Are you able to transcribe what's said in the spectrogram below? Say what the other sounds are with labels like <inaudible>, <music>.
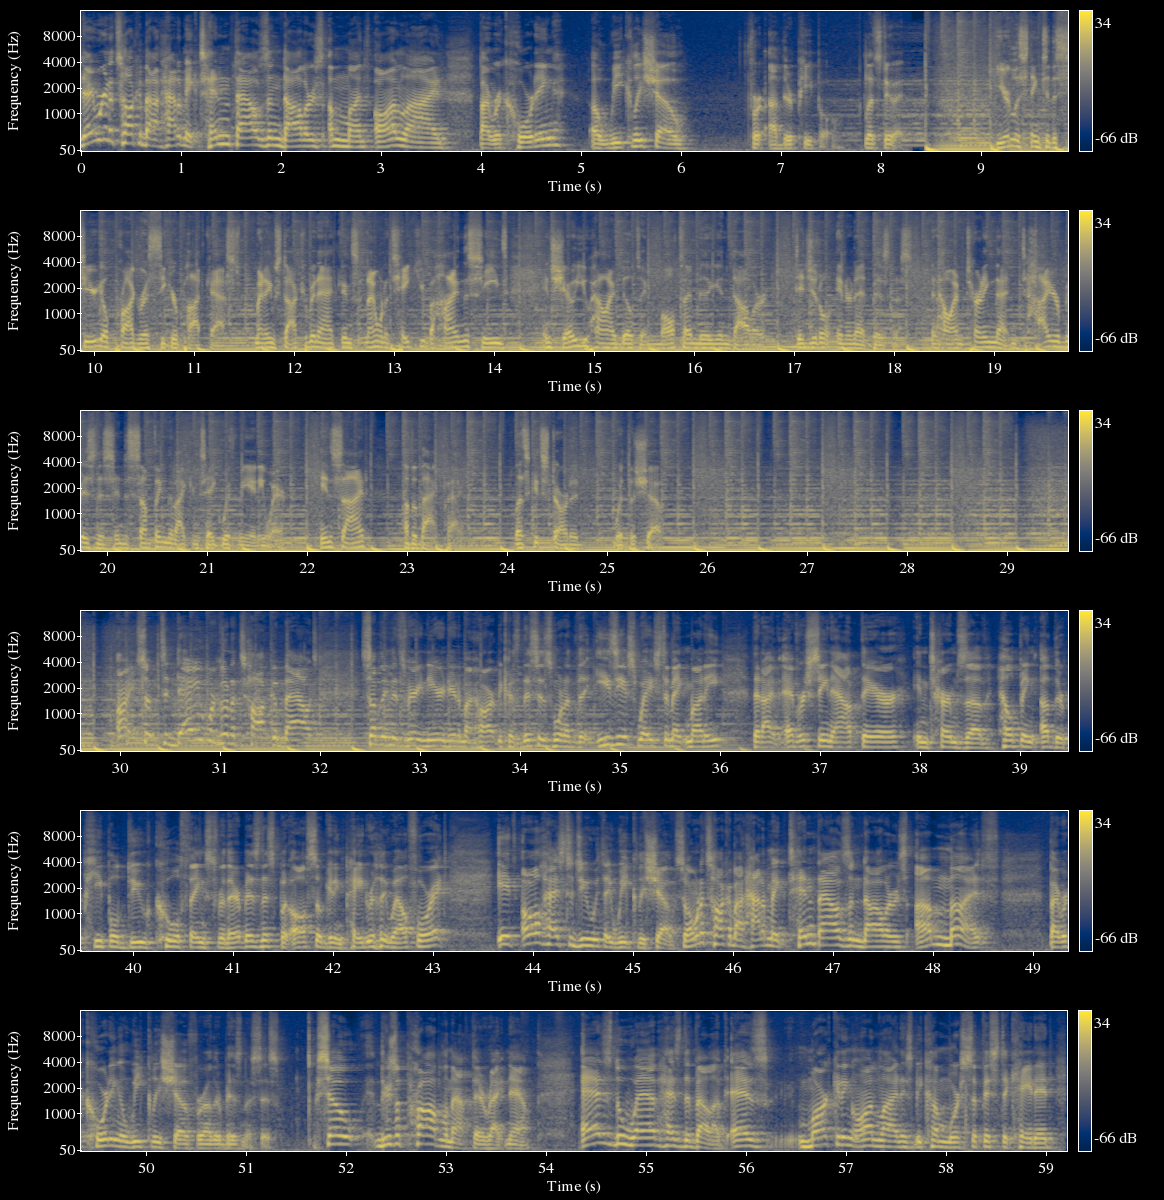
Today we're going to talk about how to make $10,000 a month online by recording a weekly show for other people. Let's do it. You're listening to the Serial Progress Seeker podcast. My name is Dr. Ben Adkins, and I want to take you behind the scenes and show you how I built a multi million dollar digital internet business and how I'm turning that entire business into something that I can take with me anywhere inside of a backpack. Let's get started with the show. All right, so today we're to talk about something that's very near and dear to my heart because this is one of the easiest ways to make money that I've ever seen out there in terms of helping other people do cool things for their business, but also getting paid really well for it. It all has to do with a weekly show. So I want to talk about how to make $10,000 a month by recording a weekly show for other businesses. So there's a problem out there right now. As the web has developed, as marketing online has become more sophisticated,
